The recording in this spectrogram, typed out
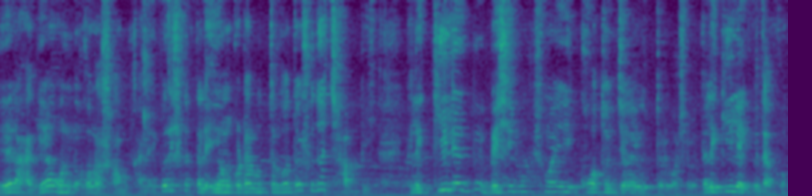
এর আগে অন্য কোনো সংখ্যা নেই। পরিষ্কার, তাহলে এই অঙ্কটার উত্তর কত? শুধু ছাব্বিশ। তাহলে কী লিখবে? বেশিরভাগ সময় এই কত জায়গায় উত্তর বসাবে? তাহলে কী লিখবে দেখো?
